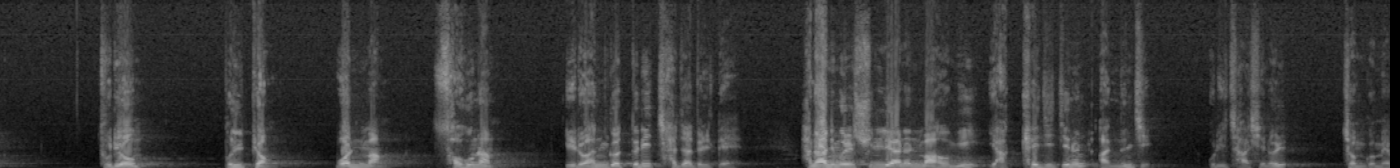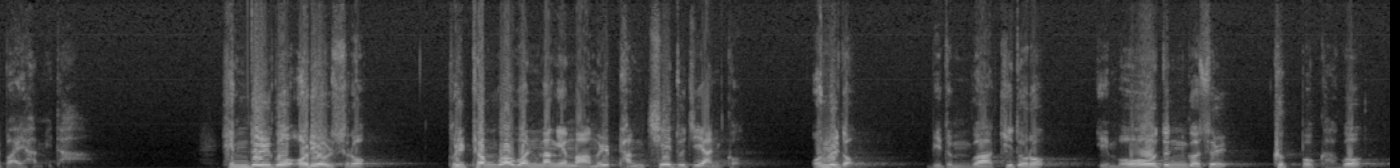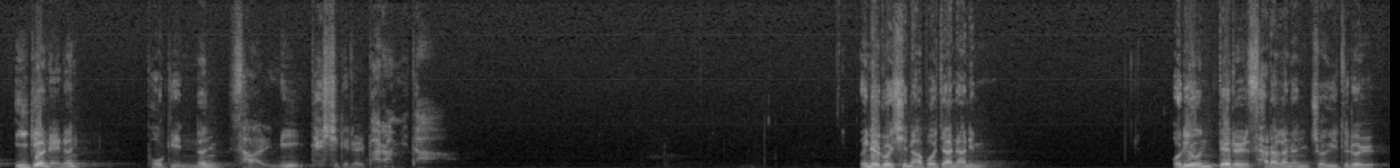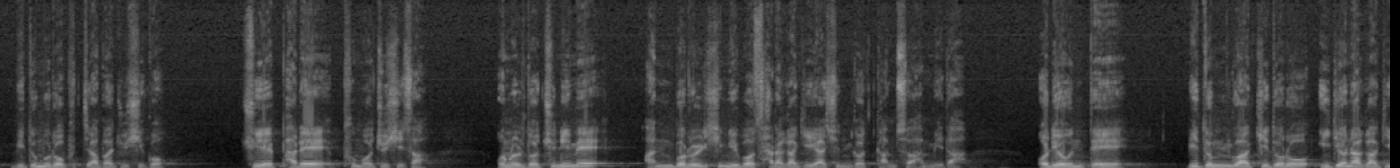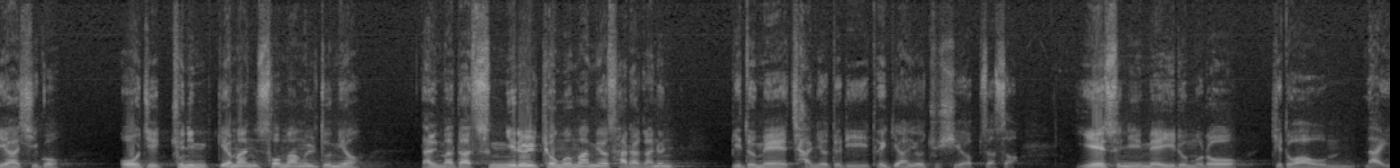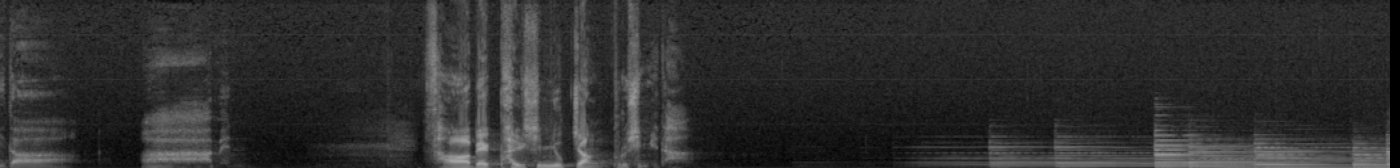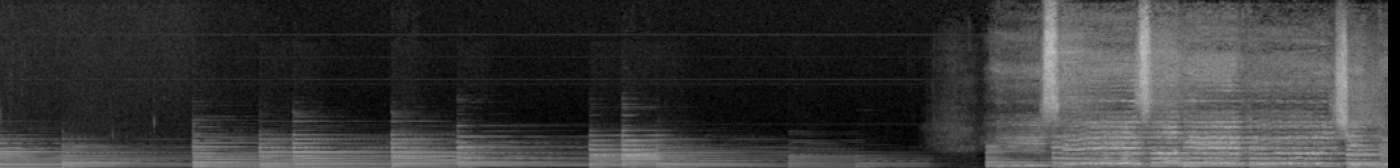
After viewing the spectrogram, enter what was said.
두려움, 불평, 원망, 서운함 이러한 것들이 찾아들 때 하나님을 신뢰하는 마음이 약해지지는 않는지 우리 자신을 점검해 봐야 합니다. 힘들고 어려울수록 불평과 원망의 마음을 방치해 두지 않고 오늘도 믿음과 기도로 이 모든 것을 극복하고 이겨내는 복 있는 삶이 되시기를 바랍니다. 은혜로신 아버지 하나님, 어려운 때를 살아가는 저희들을 믿음으로 붙잡아 주시고 주의 팔에 품어 주시사 오늘도 주님의 안보를 힘입어 살아가게 하신 것 감사합니다. 어려운 때에 믿음과 기도로 이겨나가게 하시고 오직 주님께만 소망을 두며 날마다 승리를 경험하며 살아가는 믿음의 자녀들이 되게 하여 주시옵소서. 예수님의 이름으로 기도하옵나이다. 아멘. 486장 부르십니다. 이 세상에 근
